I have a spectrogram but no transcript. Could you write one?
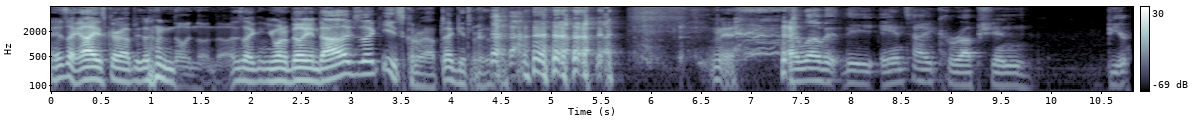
And it's like ah oh, he's corrupt. He's like, no no no. It's like you want a billion dollars? He's like he's corrupt. That gets rid of him. I love it. The anti-corruption. Bureau,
